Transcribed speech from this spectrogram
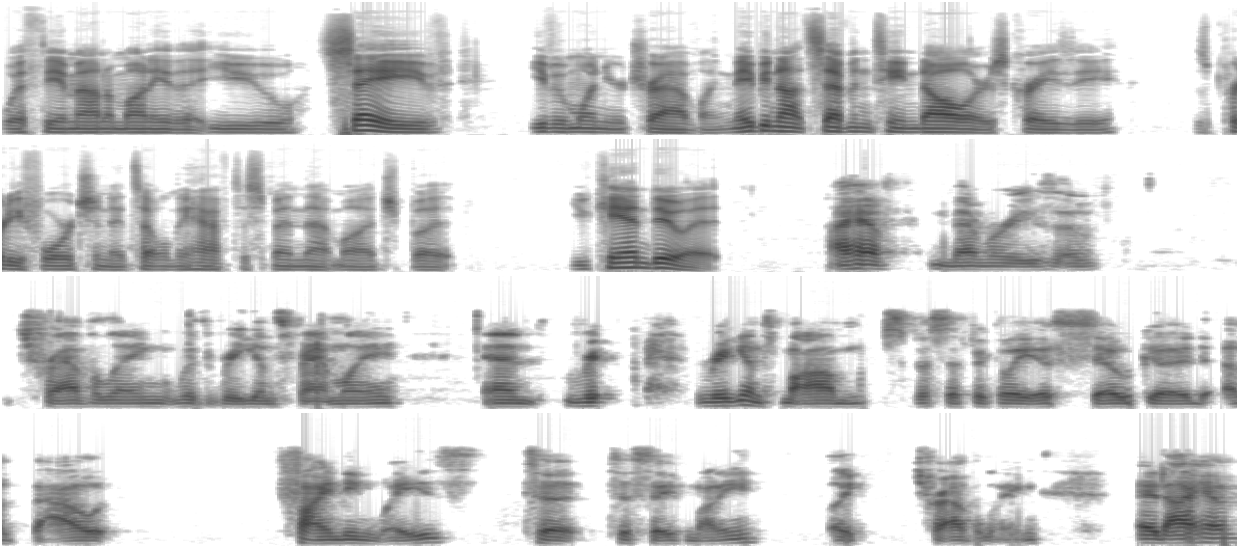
with the amount of money that you save even when you're traveling. Maybe not $17 crazy. It's pretty fortunate to only have to spend that much, but you can do it. I have memories of traveling with Regan's family, and Re- Regan's mom specifically is so good about finding ways to to save money, like traveling. And I have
